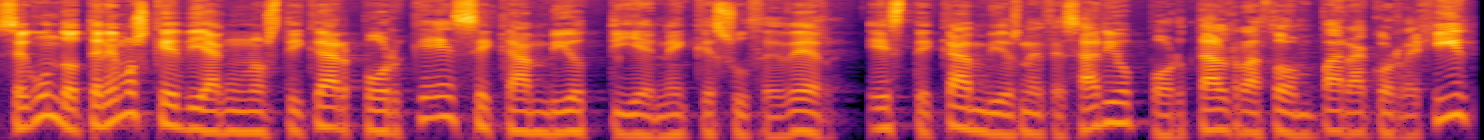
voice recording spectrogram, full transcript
Segundo, tenemos que diagnosticar por qué ese cambio tiene que suceder. Este cambio es necesario por tal razón, para corregir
